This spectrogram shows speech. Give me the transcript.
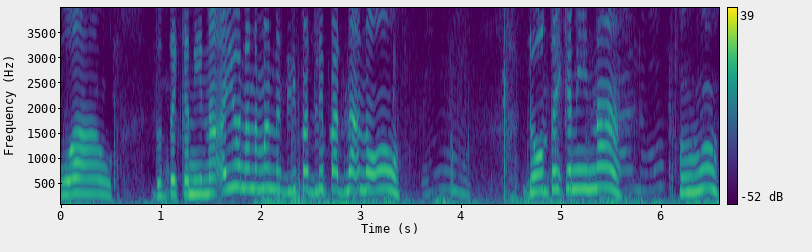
wow, doon tayo kanina. Ayun na naman, naglipad-lipad na ano. oh. Doon tayo kanina. Oo.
